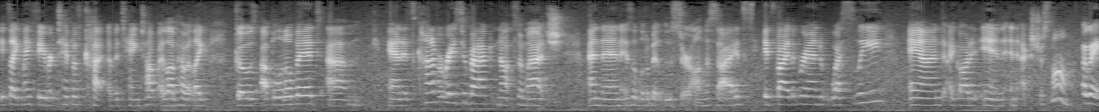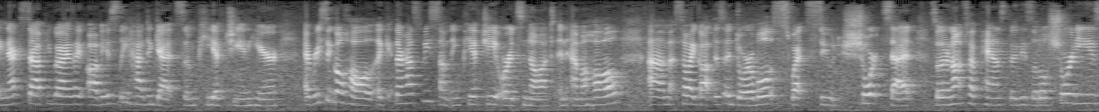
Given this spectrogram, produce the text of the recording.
It's like my favorite type of cut of a tank top. I love how it like goes up a little bit. Um, and it's kind of a racer back, not so much and then is a little bit looser on the sides. It's by the brand Wesley and I got it in an extra small. Okay, next up, you guys, I obviously had to get some PFG in here. Every single haul, like there has to be something PFG or it's not an Emma haul. Um, so I got this adorable sweatsuit short set. So they're not sweatpants, they're these little shorties.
